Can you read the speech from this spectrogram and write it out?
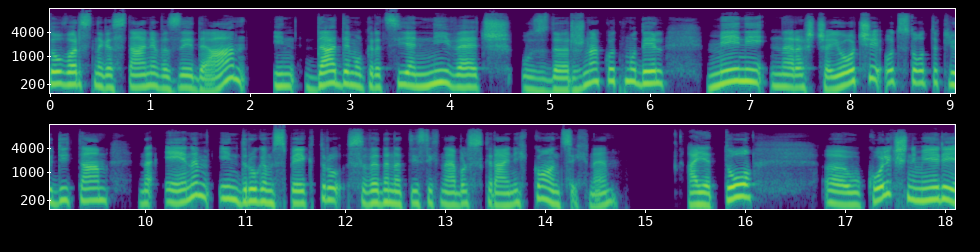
to vrstnega stanja v ZDA in da demokracija ni več vzdržna kot model, meni naraščajoči odstotek ljudi tam na enem in drugem spektru, seveda na tistih najbolj skrajnih koncih. Ne? A je to eh, v kolikšni meri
